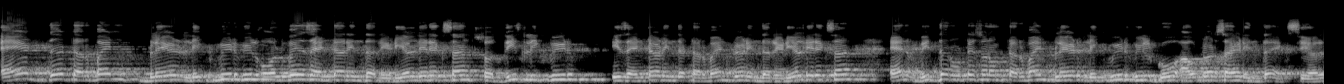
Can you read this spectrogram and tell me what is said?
at the turbine blade liquid will always enter in the radial direction. So this liquid is entered in the turbine blade in the radial direction. And with the rotation of turbine blade liquid will go outer side in the axial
